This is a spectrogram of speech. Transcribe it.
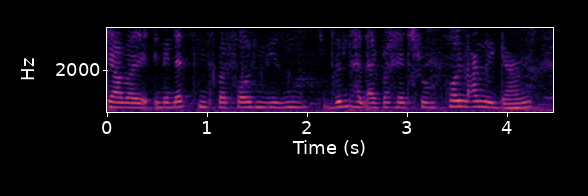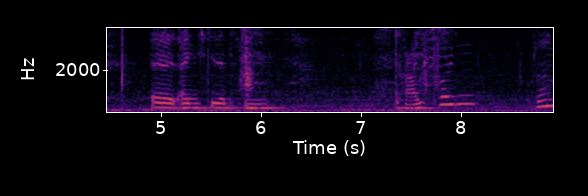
ja, weil in den letzten zwei Folgen, die sind, sind halt einfach jetzt schon voll lang gegangen. Äh, eigentlich die letzten drei Folgen, oder?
